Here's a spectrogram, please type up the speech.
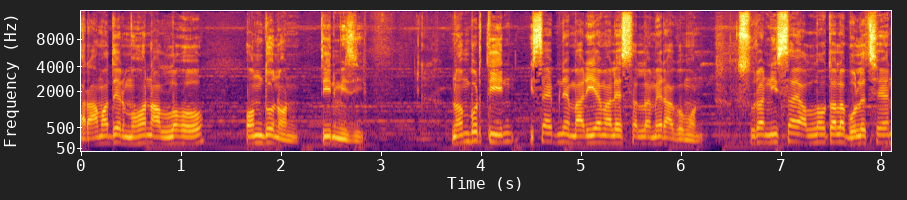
আর আমাদের মহান আল্লাহ অন্ধ নন। তিরমিজি। নম্বর তিন ইসা ইবনে মারিয়াম আলাইসাল্লামের আগমন। সুরা নিসায় আল্লাহ তালা বলেছেন,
